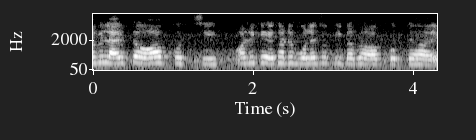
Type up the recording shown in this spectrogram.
আমি লাইভটা অফ করছি। অনেকে এখানে বলেছ কীভাবে অফ করতে হয়।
